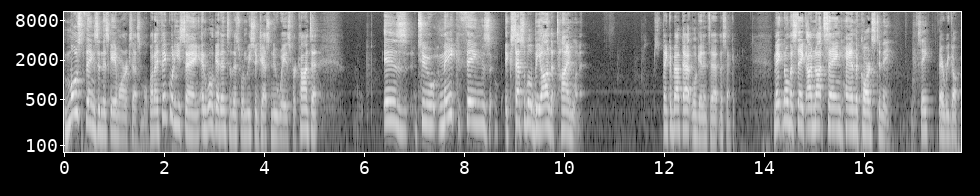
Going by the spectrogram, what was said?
Most things in this game are accessible, but I think what he's saying, and we'll get into this when we suggest new ways for content, is to make things accessible beyond a time limit. Just think about that. We'll get into that in a second. Make no mistake, I'm not saying hand the cards to me. See, there we go.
